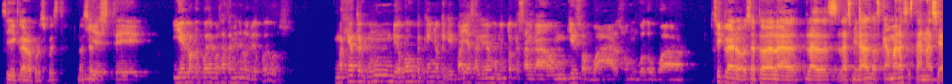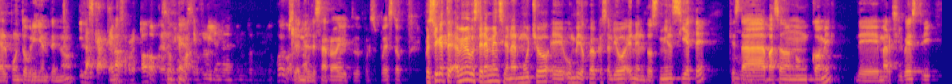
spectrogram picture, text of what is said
Sí, claro, por supuesto. y, este, y es lo que puede pasar también en los videojuegos. Imagínate un videojuego pequeño que vaya a salir al momento que salga un Gears of War o un God of War. Sí, claro, o sea, todas las, las, miradas, las cámaras están hacia el punto brillante, ¿no? Y las carteras, sobre todo, que es lo que más influye en el mundo en el desarrollo y todo, por supuesto. Pues fíjate, a mí me gustaría mencionar mucho eh, un videojuego que salió en el 2007, que está basado en un cómic de Mark Silvestri.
